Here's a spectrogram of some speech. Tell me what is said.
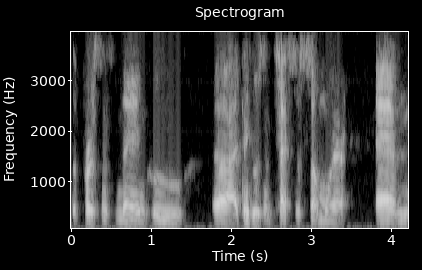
the person's name who uh, I think it was in Texas somewhere, and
